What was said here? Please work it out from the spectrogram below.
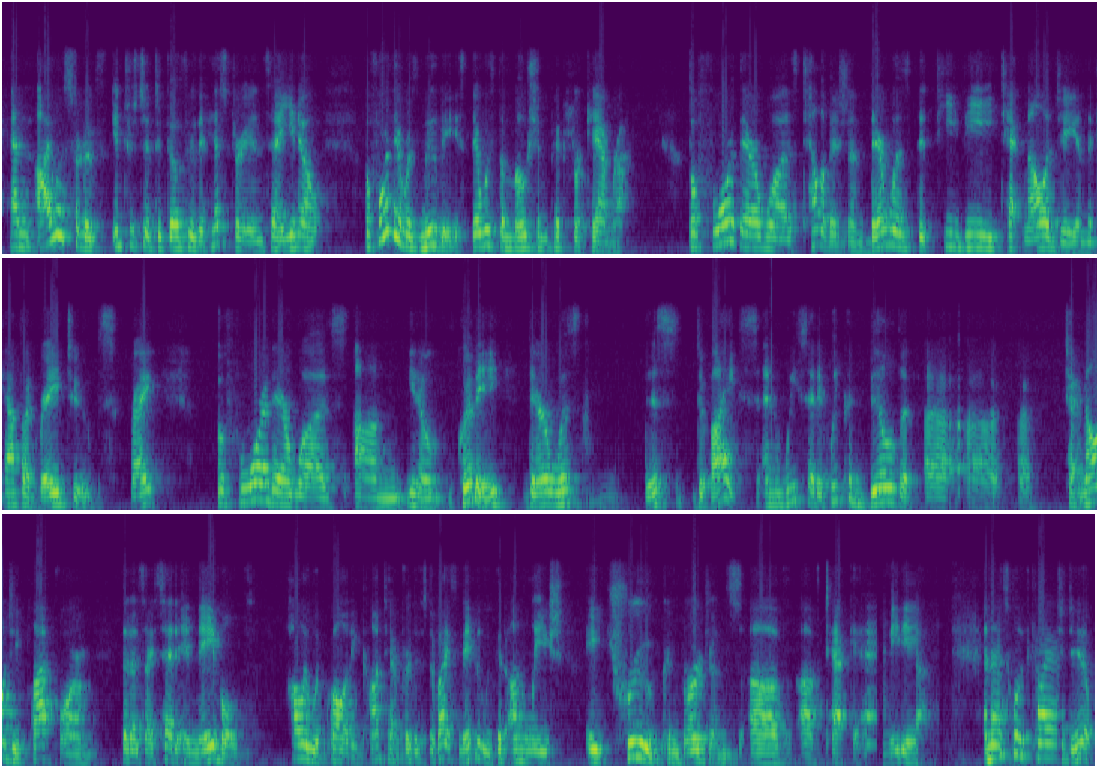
And i was sort of interested to go through the history and say you know before there was movies there was the motion picture camera. Before there was television there was the tv technology and the cathode ray tubes right before there was, um, you know, Quibi, there was this device. And we said if we could build a, a, a, technology platform that, as I said, enabled Hollywood quality content for this device, maybe we could unleash a true convergence of, of tech and media. And that's what we tried to do.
